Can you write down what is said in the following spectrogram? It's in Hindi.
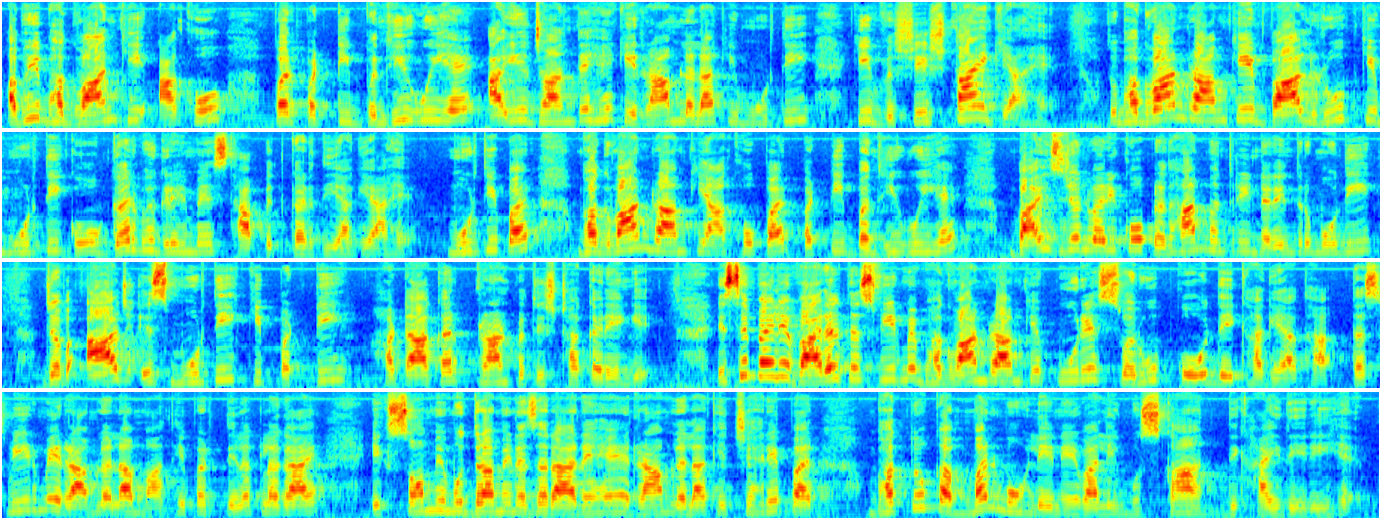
अभी भगवान की आँखों पर पट्टी बंधी हुई है। आइए जानते हैं कि रामलला की मूर्ति की विशेषताएँ क्या हैं। तो भगवान राम के बाल रूप की मूर्ति को गर्भगृह में स्थापित कर दिया गया है। मूर्ति पर भगवान राम की आँखों पर पट्टी बंधी हुई है। 22 जनवरी को प्रधानमंत्री नरेंद्र मोदी जब आज इस मूर्ति की पट्टी हटाकर प्राण प्रतिष्ठा करेंगे। इससे पहले वायरल तस्वीर में भगवान राम के पूरे स्वरूप को देखा गया था। तस्वीर में रामलला माथे पर तिलक लगाए, एक सौम्य मुद्रा में नज़र आ रहे हैं। रामलला के चेहरे पर भक्तों का मन मोह लेने वाली मुस्कान दिखाई दे रही है।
